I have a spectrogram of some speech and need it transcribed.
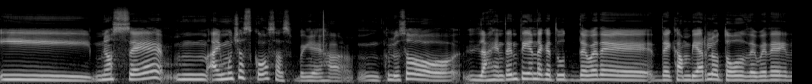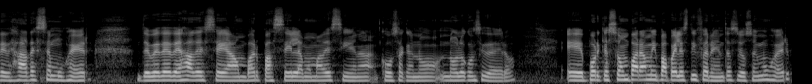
Y no sé, mm, hay muchas cosas, vieja. Incluso la gente entiende que tú debes de, cambiarlo todo, debes de, de dejar de ser mujer, debes de dejar de ser ámbar ser la mamá de Siena, cosa que no, no lo considero. Eh, porque son para mí papeles diferentes. Yo soy mujer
